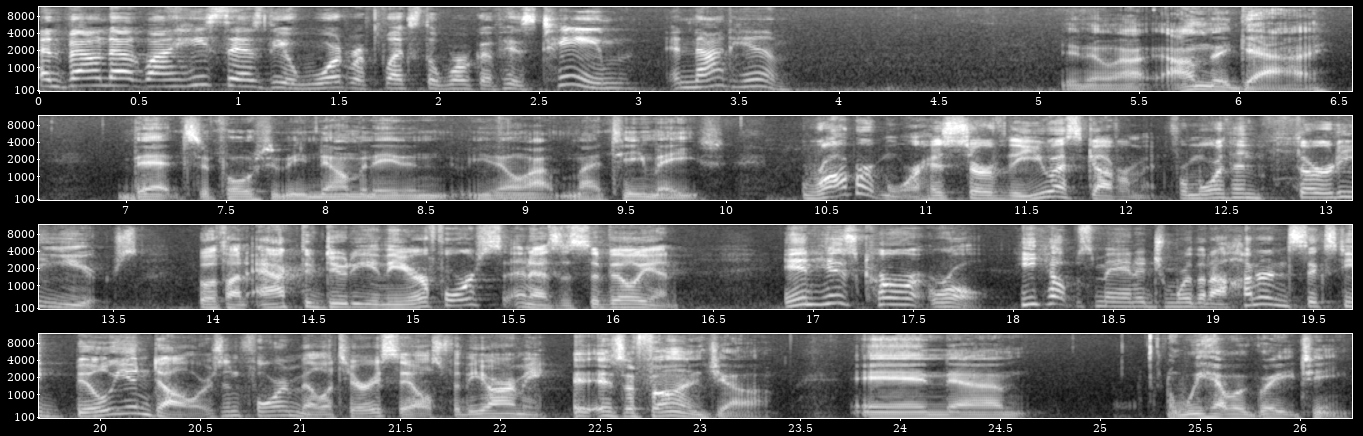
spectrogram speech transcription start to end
and found out why he says the award reflects the work of his team and not him. You know, I, am the guy that's supposed to be nominating, you know, my teammates. Robert Moore has served the U.S. government for more than 30 years, both on active duty in the Air Force and as a civilian. In his current role, he helps manage more than $160 billion in foreign military sales for the Army. It's a fun job, and um, we have a great team.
